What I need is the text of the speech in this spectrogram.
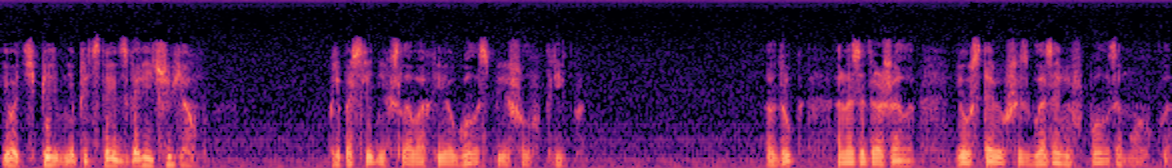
и вот теперь мне предстоит сгореть живьем. При последних словах ее голос перешел в крик. Вдруг она задрожала и, уставившись глазами в пол, замолкла.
